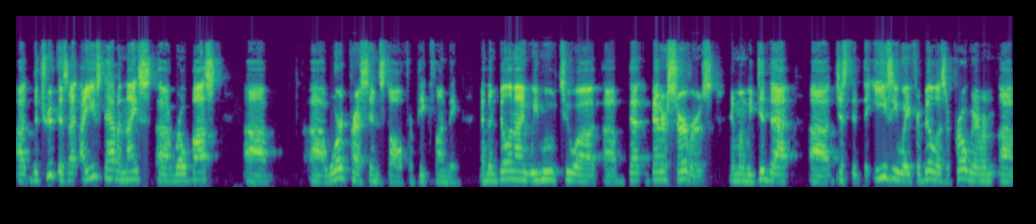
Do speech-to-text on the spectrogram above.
Uh, the truth is, I, I, used to have a nice, uh, robust uh, uh WordPress install for peak funding. And then Bill and I, we moved to uh, uh, better servers. And when we did that, uh, just the, the, easy way for Bill as a programmer, uh,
